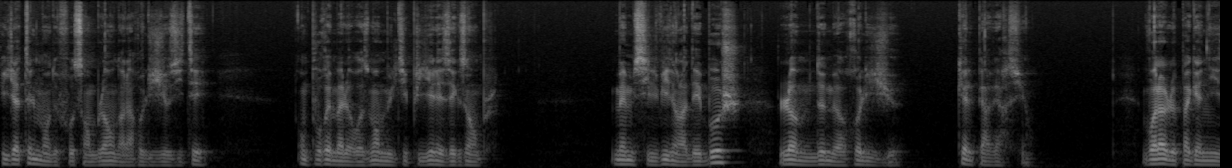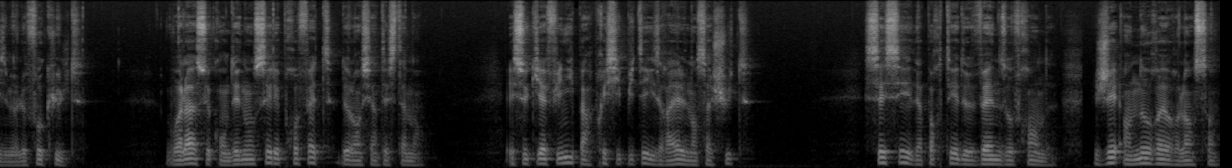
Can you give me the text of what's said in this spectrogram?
Il y a tellement de faux semblants dans la religiosité on pourrait malheureusement multiplier les exemples. Même s'il vit dans la débauche, l'homme demeure religieux. Quelle perversion. Voilà le paganisme, le faux culte. Voilà ce qu'ont dénoncé les prophètes de l'Ancien Testament, et ce qui a fini par précipiter Israël dans sa chute. Cessez d'apporter de vaines offrandes, j'ai en horreur l'encens.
